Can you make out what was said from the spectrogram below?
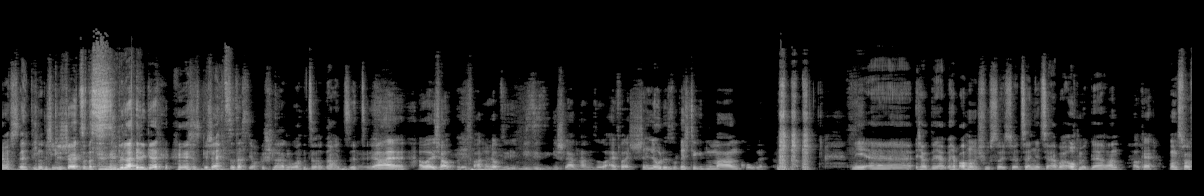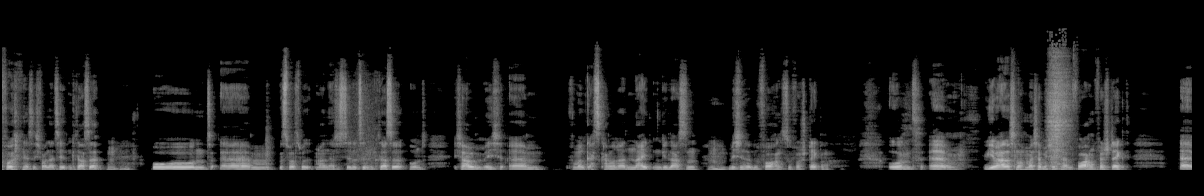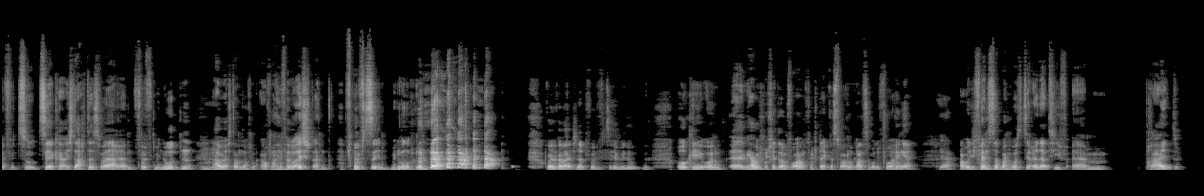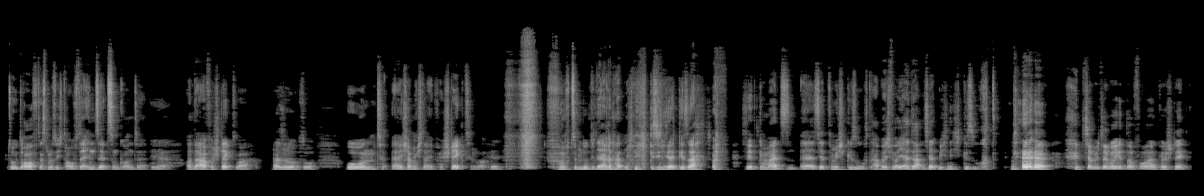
Was denn die ist gescheit so, dass sie sie beleidigen. Es ist gescheit so, dass die auch geschlagen worden sind. Ja, äh, aber ich, hab- ich frage mich, ob sie, wie sie sie geschlagen haben. So einfach Schelle oder so richtig in die Magengrube. Nee, äh, ich habe ich hab auch noch eine Schulstory zu erzählen, jetzt aber auch mit Lehrern. Okay? Und zwar folgendes: Ich war in der 10. Klasse Mhm. und ähm, das war mein Assistent der 10. Klasse und ich habe mich ähm, von meinem Gastkameraden neiden gelassen, Mhm. mich hinter dem Vorhang zu verstecken. Und ähm, wie war das nochmal? Ich habe mich hinter einem Vorhang versteckt. Äh, für so circa, ich dachte, es wären fünf Minuten, Mhm. aber stand auf, auf meinem Verweis stand 15 Minuten. mein Verweis stand 15 Minuten. Okay, und äh, wie habe ich mich hinter dem Vorhang versteckt? Das waren so ganz normale Vorhänge. Ja. Aber die Fensterbank war sehr relativ ähm, breit, so drauf, dass man sich drauf da hinsetzen konnte. Ja. Und da versteckt war. Also Mhm. so. Und äh, ich habe mich dahin versteckt. Okay. 15 Minuten. Die Lehrerin hat mich nicht gesehen. Sie hat gesagt, sie hat gemeint, äh, sie hat mich gesucht, aber ich war ja da. Sie hat mich nicht gesucht. ich habe mich einfach hinter Vorhang versteckt.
